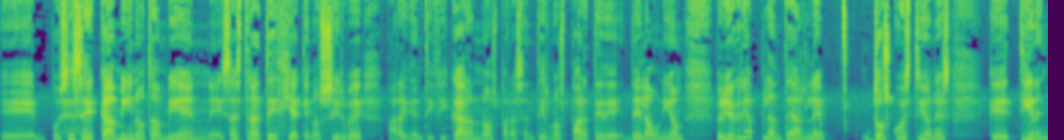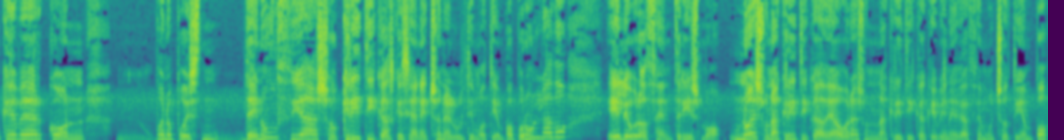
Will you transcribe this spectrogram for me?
eh, pues ese camino también, esa estrategia que nos sirve para identificarnos, para sentirnos parte de, de la Unión. Pero yo quería plantearle dos cuestiones que tienen que ver con bueno, pues denuncias o críticas que se han hecho en el último tiempo. Por un lado, el eurocentrismo. No es una crítica de ahora, es una crítica que viene de hace mucho tiempo.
